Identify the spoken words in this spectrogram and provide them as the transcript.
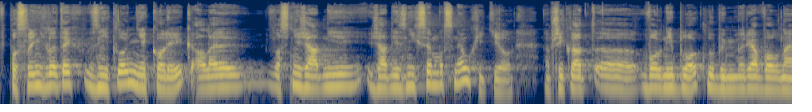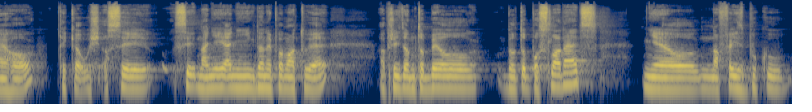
V posledních letech vzniklo několik, ale vlastně žádný, žádný z nich se moc neuchytil. Například uh, Volný blok Lubimíra Volného, teďka už asi si na něj ani nikdo nepamatuje, a přitom to byl, byl to poslanec, měl na Facebooku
